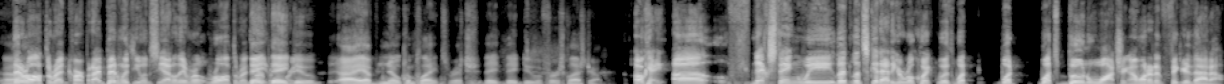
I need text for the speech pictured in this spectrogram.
uh, they roll out the red carpet. I've been with you in Seattle. They roll, roll out the red they carpet. they for you. do i have no complaints rich they they do a first class job Okay. Uh, next thing we let, let's get out of here real quick with what what what's Boone watching. I wanted to figure that out.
